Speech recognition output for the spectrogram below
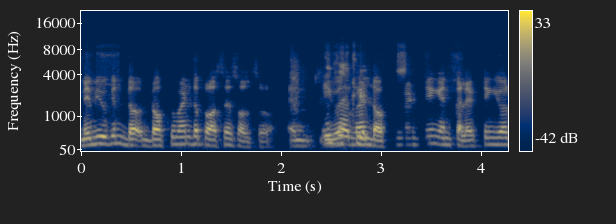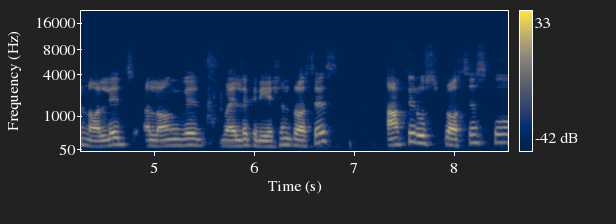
Maybe you can document the process also and documenting and collecting your knowledge along with well the creation process आप फिर उस प्रोसेस को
